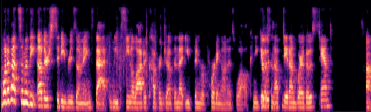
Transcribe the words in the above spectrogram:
What about some of the other city rezonings that we've seen a lot of coverage of and that you've been reporting on as well? Can you give us an update on where those stand? Uh,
